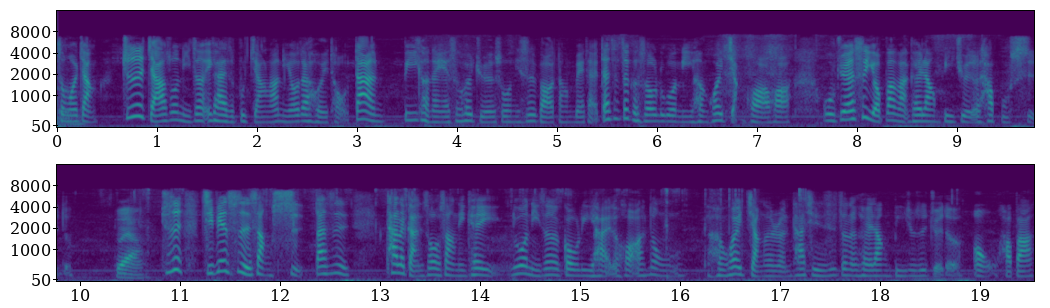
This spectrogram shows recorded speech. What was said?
怎么讲？就是假如说你真的一开始不讲，然后你又再回头，当然 B 可能也是会觉得说你是把我当备胎。但是这个时候如果你很会讲话的话，我觉得是有办法可以让 B 觉得他不是的。对啊，就是即便事实上是，但是他的感受上，你可以，如果你真的够厉害的话，那种很会讲的人，他其实是真的可以让 B 就是觉得，哦，好吧，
